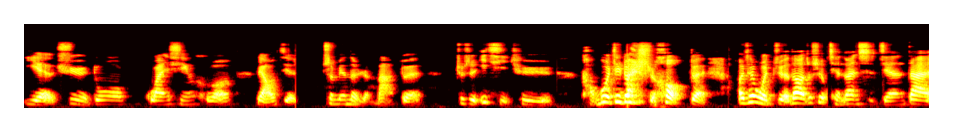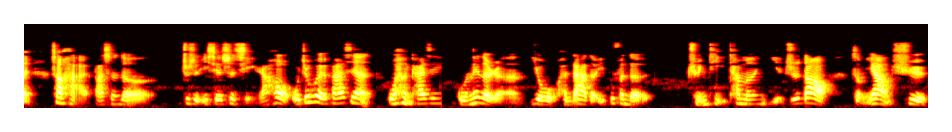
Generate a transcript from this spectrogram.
也去多关心和了解身边的人吧。对，就是一起去扛过这段时候。对，而且我觉得就是前段时间在上海发生的就是一些事情，然后我就会发现我很开心，国内的人有很大的一部分的群体，他们也知道怎么样去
